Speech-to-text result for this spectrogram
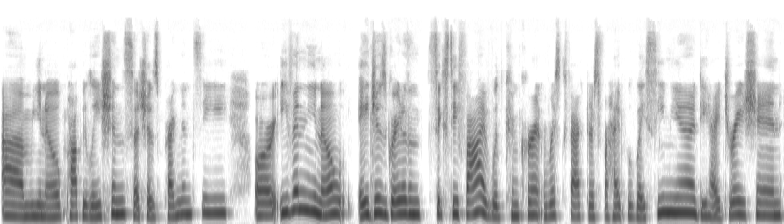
um, you know, populations such as pregnancy, or even, you know, ages greater than 65 with concurrent risk factors for hypoglycemia, dehydration,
